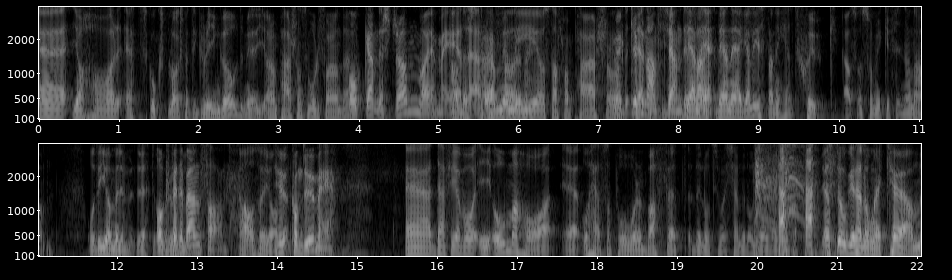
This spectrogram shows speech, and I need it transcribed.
Eh, jag har ett skogsbolag som heter Green Gold med Göran Persson som ordförande. Och Anders Ström var jag med Anders. Ström är med och Staffan Persson. Mycket Den- finanskändisar. Den, den ägarlistan är helt sjuk. Alltså så mycket fina namn. Och det gör mig rätt Och orolig. Peter Benson. Ja, och så jag Hur kom du med? Eh, därför jag var i Omaha eh, och hälsade på Warren Buffett. Det låter som jag känner dem. Jag, jag stod i den här långa kön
